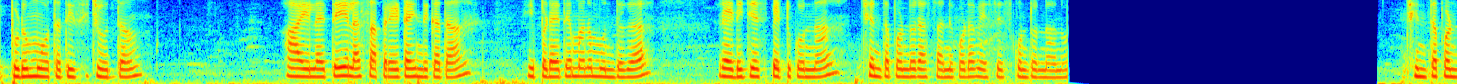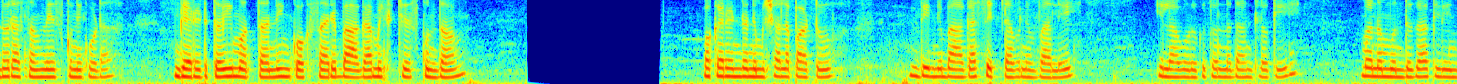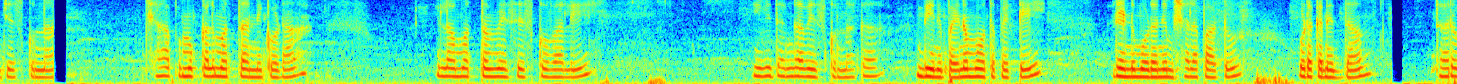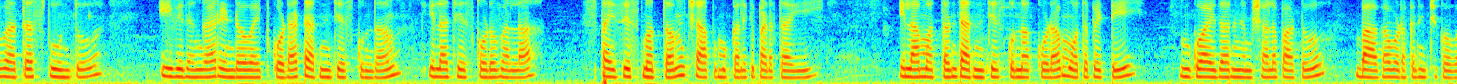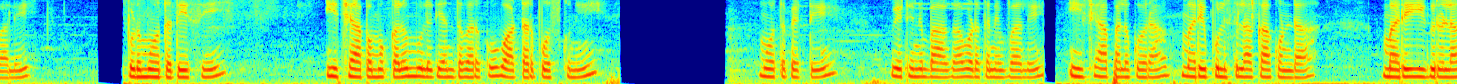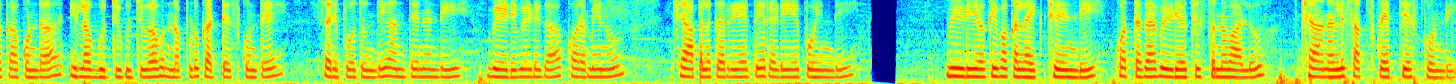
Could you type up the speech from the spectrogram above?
ఇప్పుడు మూత తీసి చూద్దాం. ఆయిల్ అయితే ఇలా సపరేట్ అయింది కదా. ఇప్పుడైతే మనం ముందుగా రెడీ చేసి పెట్టుకున్న చింతపండు రసాన్ని కూడా వేసేసుకుంటున్నాను. చింతపండు రసం వేసుకుని కూడా గరిటతో ఈ మొత్తాన్ని ఇంకొకసారి బాగా మిక్స్ చేసుకుందాం. ఒక రెండు నిమిషాల పాటు దీన్ని బాగా సెట్ అవ్వనివ్వాలి ఇలా ఉడుకుతున్న దాంట్లోకి మనం ముందుగా క్లీన్ చేసుకున్న చేప ముక్కలు మొత్తాన్ని కూడా ఇలా మొత్తం వేసేసుకోవాలి. ఈ విధంగా వేసుకున్నాక దీనిపైన మూత పెట్టి రెండు మూడు నిమిషాల పాటు ఉడకనిద్దాం. తరువాత స్పూన్తో ఈ విధంగా రెండో వైపు కూడా టర్న్ చేసుకుందాం. ఇలా చేసుకోవడం వల్ల స్పైసెస్ మొత్తం చేప ముక్కలకి పడతాయి. ఇలా మొత్తం టర్న్ చేసుకున్నాక కూడా మూత పెట్టి ఇంకో ఐదారు నిమిషాల పాటు బాగా ఉడకనించుకోవాలి ఇప్పుడు మూత తీసి ఈ చేప ముక్కలు ములిగేంత వరకు వాటర్ పోసుకుని మూత పెట్టి వీటిని బాగా ఉడకనివ్వాలి. ఈ చేపల కూర మరీ పులుసులా కాకుండా మరీ ఇగురులా కాకుండా ఇలా గుజ్జు గుజ్జుగా ఉన్నప్పుడు కట్టేసుకుంటే సరిపోతుంది. అంతేనండి. వేడివేడిగా కొరమేను చేపల కర్రీ అయితే రెడీ అయిపోయింది. వీడియోకి ఒక లైక్ చేయండి. కొత్తగా వీడియో చూస్తున్న వాళ్ళు ఛానల్ని సబ్స్క్రైబ్ చేసుకోండి.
